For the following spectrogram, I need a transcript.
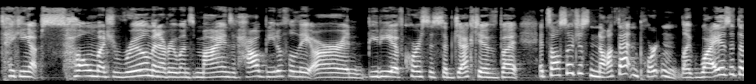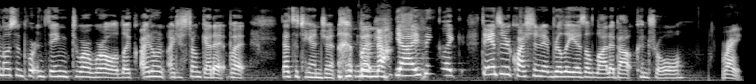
taking up so much room in everyone's minds of how beautiful they are and beauty of course is subjective but it's also just not that important. Like why is it the most important thing to our world? Like i don't i just don't get it but that's a tangent. But no. yeah i think like to answer your question it really is a lot about control. Right.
